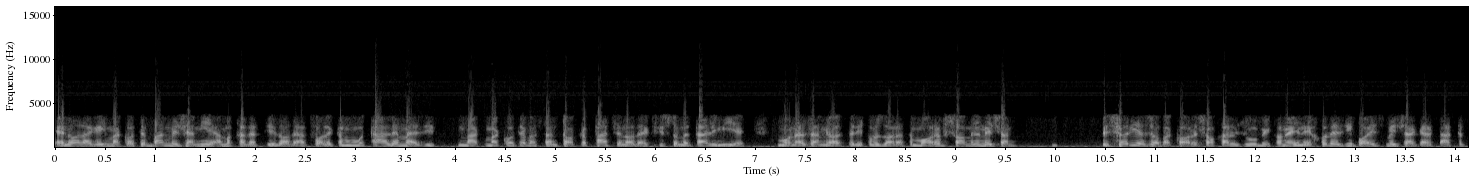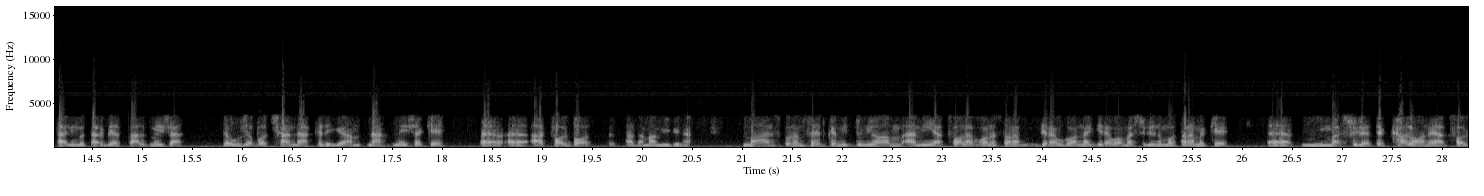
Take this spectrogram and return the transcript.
انال اگه این مکاتب بند میشه می اما قدر تعداد اطفال که متعلم از این مکاتب هستن تا که پس اینا در سیستم تعلیمی منظم یا از طریق وزارت معارف شامل میشن. بسیاری از به کار شاقه رجوع می‌کنه یعنی خود از این باعث میشه که حق تعلیم و تربیت سلب میشه. در اوجا با چند حق دیگه هم نقض میشه که اطفال باز صدمه می‌بینن. مرز کنم صاحب که دنیا هم امی اطفال افغانستان گروگان نگیره و مسئولین محترمه که مسئولیت کلان اطفال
